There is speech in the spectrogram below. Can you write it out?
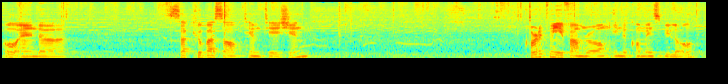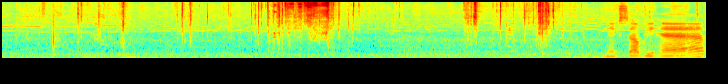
Oh, and uh, Succubus of Temptation, Correct me if I'm wrong in the comments below. Next up we have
